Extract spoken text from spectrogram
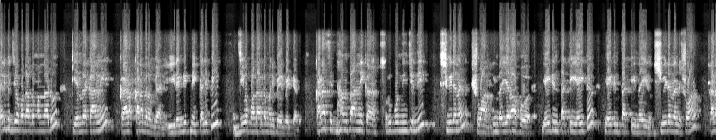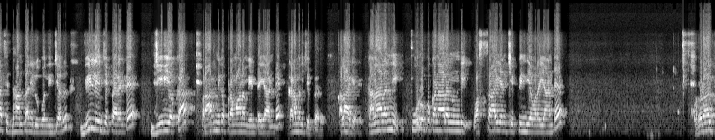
కలిపి జీవ పదార్థం అన్నాడు. కేంద్రకాన్ని కణ కణ ద్రవ్యాన్ని ఈ రెండింటిని కలిపి జీవ పదార్థం అని పేరు పెట్టాడు. కణ సిద్ధాంతాన్ని రూపొందించింది Schleiden and Schwann. In the year of eighteen thirty eight eighteen thirty nine Schleiden and Schwann కణ సిద్ధాంతాన్ని రూపొందించారు. వీళ్ళు ఏం చెప్పారంటే జీవి యొక్క ప్రాథమిక ప్రమాణం ఏంటయ్యా అంటే కణమని చెప్పారు. అలాగే కణాలన్నీ పూర్వపు కణాల నుండి వస్తాయి అని చెప్పింది ఎవరయ్యా అంటే? రొడాల్ఫ్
